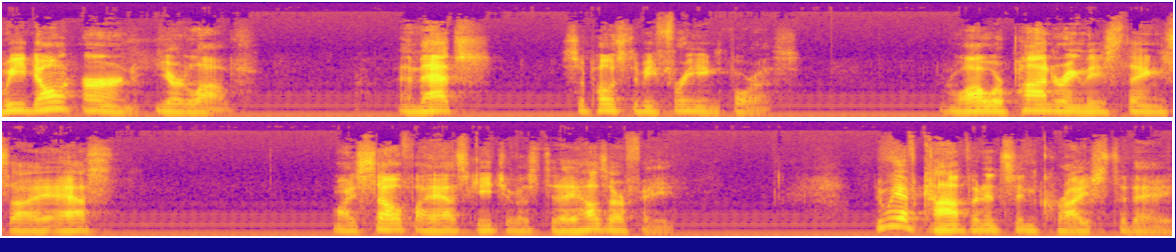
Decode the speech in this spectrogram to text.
we don't earn your love. And that's supposed to be freeing for us. And while we're pondering these things, I ask myself, I ask each of us today, how's our faith? Do we have confidence in Christ today?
